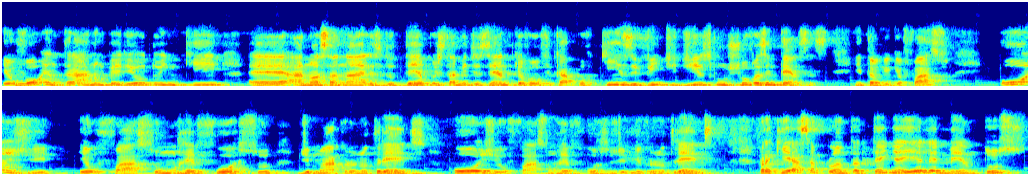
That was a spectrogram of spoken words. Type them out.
Eu vou entrar num período em que é, a nossa análise do tempo está me dizendo que eu vou ficar por 15, 20 dias com chuvas intensas. Então, o que, que eu faço? Hoje eu faço um reforço de macronutrientes. Hoje eu faço um reforço de micronutrientes para que essa planta tenha elementos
